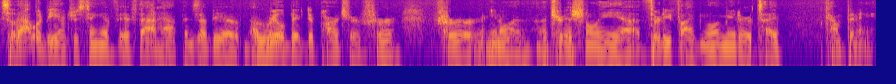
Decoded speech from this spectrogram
so that would be interesting if if that happens. That'd be a, a real big departure for for you know a, a traditionally uh, 35 millimeter type company.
